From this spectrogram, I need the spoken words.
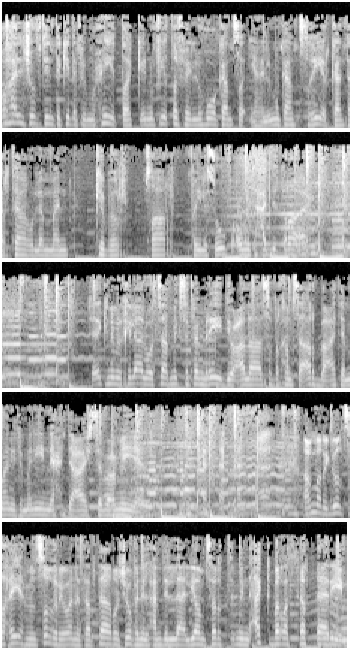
وهل شفت أنت كذا في محيطك إنه في طفل اللي هو كان. يعني لما كان صغير كان ترتار ولما كبر صار فيلسوف أو متحدث رائع شاركنا من خلال واتساب Mix FM Radio على صفر خمسة أربعة ثمانية وثمانين أحد سبعمية. عمر يقول صحيح من صغري وأنا ثرثار وشوف ان الحمد لله اليوم صرت من أكبر الثرثارين.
